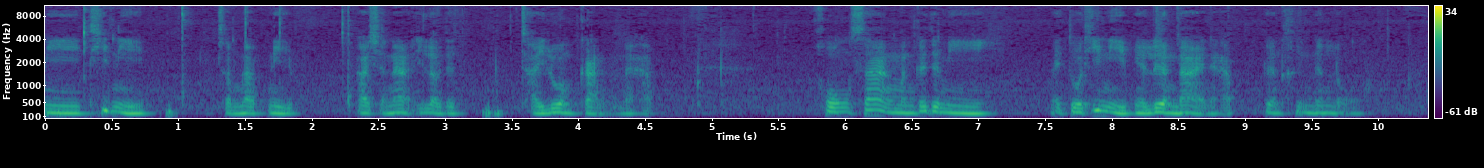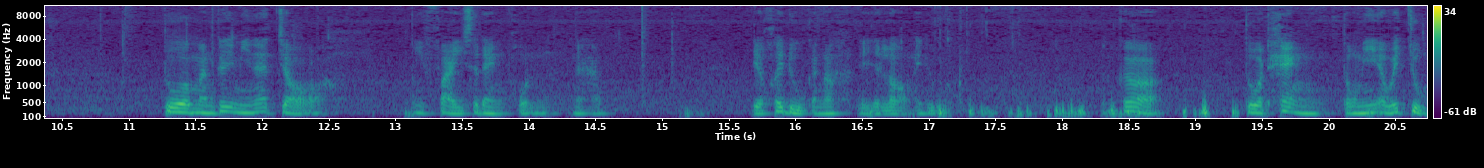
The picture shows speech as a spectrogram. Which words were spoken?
มีที่หนีบสำหรับหนีบภาชนะที่เราจะใช้ร่วมกันนะครับ โครงสร้างมันก็จะมี ไอตัวที่หนีบเนี่ยเลื่อนได้นะครับ เลื่อนขึ้นเลื่อนลง ตัวมันก็จะมีหน้าจอ มีไฟแสดงผลนะครับ เดี๋ยวค่อยดูกันเนาะ เดี๋ยวจะลองให้ดู แล้วก็ตัวแท่งตรงนี้เอาไว้จุ่ม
